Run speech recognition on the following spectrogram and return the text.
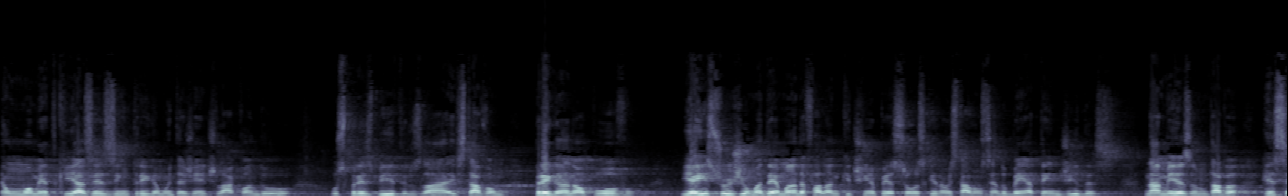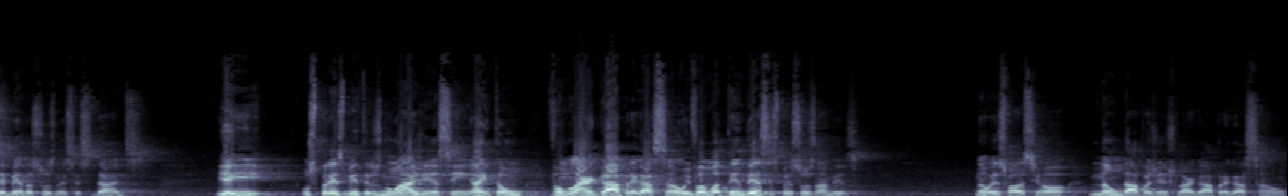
é um momento que às vezes intriga muita gente lá quando os presbíteros lá estavam pregando ao povo e aí surgiu uma demanda falando que tinha pessoas que não estavam sendo bem atendidas na mesa, não estavam recebendo as suas necessidades. E aí os presbíteros não agem assim, ah, então vamos largar a pregação e vamos atender essas pessoas na mesa. Não, eles falam assim, ó, não dá para a gente largar a pregação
